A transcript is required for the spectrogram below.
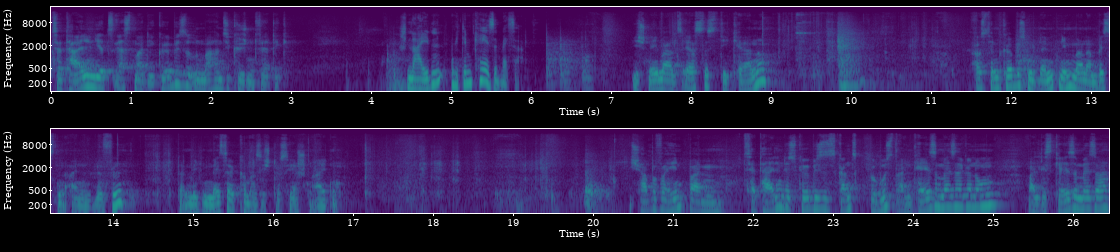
zerteilen jetzt erstmal die Kürbisse und machen sie küchenfertig. Schneiden mit dem Käsemesser. Ich nehme als erstes die Kerne. Aus dem Kürbis nimmt man am besten einen Löffel. Dann mit dem Messer kann man sich das hier schneiden. Ich habe vorhin beim Zerteilen des Kürbisses ganz bewusst ein Käsemesser genommen, weil das Käsemesser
